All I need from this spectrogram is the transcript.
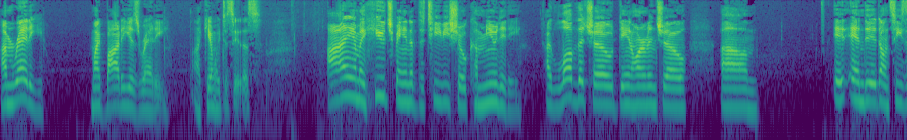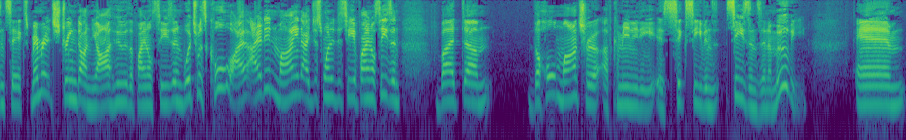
I'm ready. My body is ready. I can't wait to see this. I am a huge fan of the TV show Community. I love that show, Dan Harmon show. Um, it ended on season six. Remember, it streamed on Yahoo the final season, which was cool. I, I didn't mind. I just wanted to see a final season, but um, the whole mantra of Community is six seasons seasons in a movie. And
